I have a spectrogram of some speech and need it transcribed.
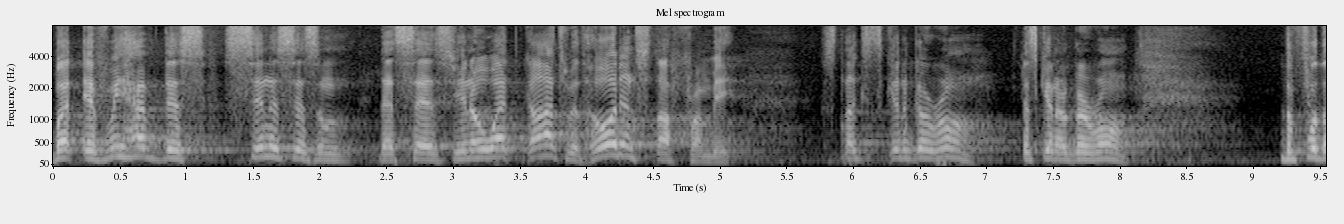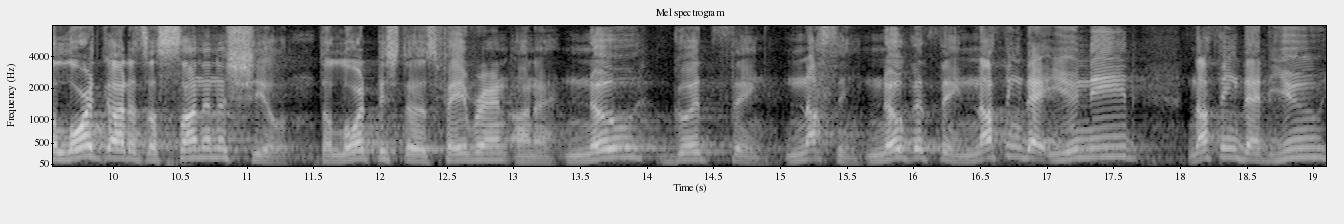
But if we have this cynicism that says, you know what, God's withholding stuff from me, it's, it's going to go wrong. It's going to go wrong. For the Lord God is a sun and a shield. The Lord bestows favor and honor. No good thing, nothing, no good thing, nothing that you need, nothing that you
